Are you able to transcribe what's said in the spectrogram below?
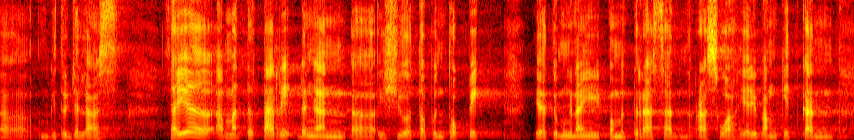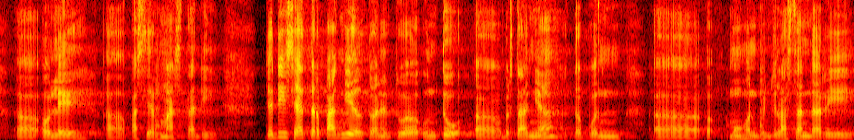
uh, begitu jelas. Saya amat tertarik dengan uh, isu ataupun topik iaitu mengenai pemederasan rasuah yang dibangkitkan oleh Pasir Mas tadi. Jadi saya terpanggil Tuan Ketua untuk bertanya ataupun mohon penjelasan dari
